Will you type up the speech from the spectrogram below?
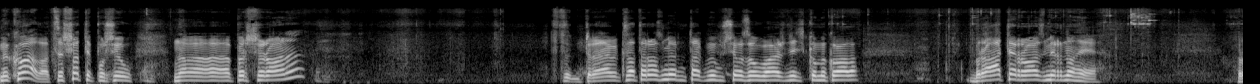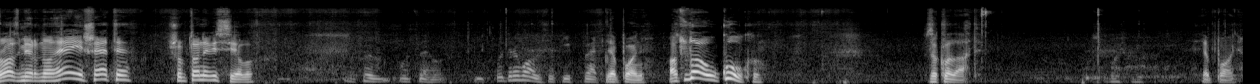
Микола, це що ти пошив на першерона? Т- Треба казати розмір, так ми все зауваження, дядько Микола. Брати розмір ноги. Розмір ноги і шити, щоб то не висіло. Подривалися ті петли. Я поняв. А туди кулку закладати. Я поняв.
